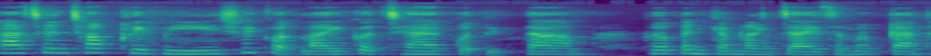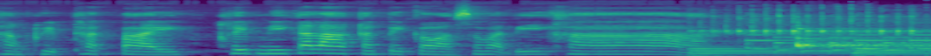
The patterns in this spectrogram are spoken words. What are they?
ถ้าชื่นชอบคลิปนี้ช่วยกดไลค์ กดแชร์ กดติดตาม เพื่อเป็นกำลังใจสำหรับการทำคลิปถัดไป คลิปนี้ก็ลากันไปก่อน สวัสดีค่ะ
